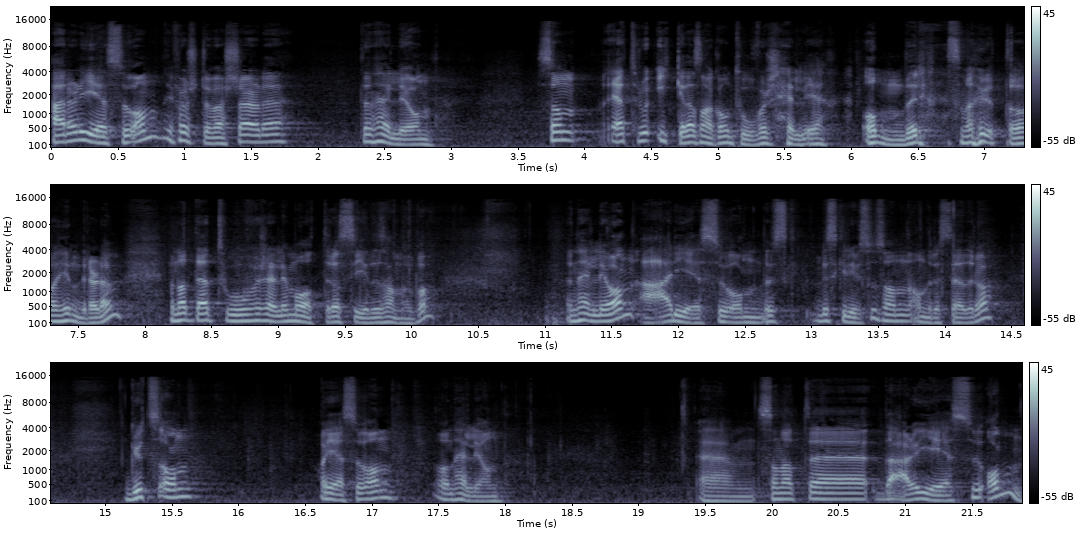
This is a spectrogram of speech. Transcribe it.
Her er det Jesu ånd. I første verset er det Den hellige ånd. Som jeg tror ikke det er snakk om to forskjellige ånder som er ute og hindrer dem, men at det er to forskjellige måter å si det samme på. Den hellige ånd er Jesu ånd. Det beskrives jo sånn andre steder òg. Guds ånd og Jesu ånd og Den hellige ånd. Um, sånn at uh, det er jo Jesu ånd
